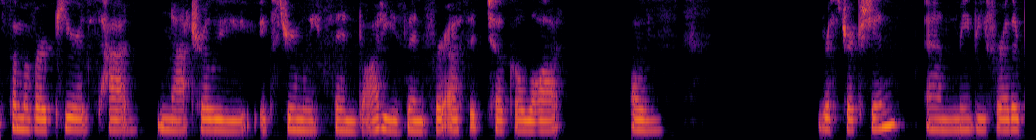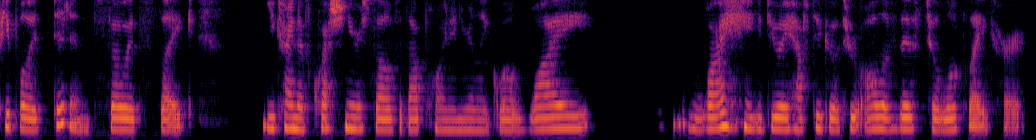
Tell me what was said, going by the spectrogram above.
some of our peers had naturally extremely thin bodies and for us it took a lot of restriction and maybe for other people it didn't so it's like you kind of question yourself at that point and you're like well why why do i have to go through all of this to look like her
